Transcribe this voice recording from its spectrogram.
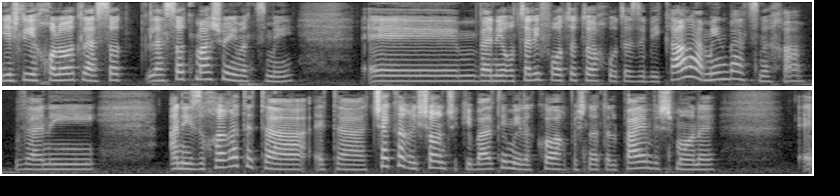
יש לי יכולות לעשות, לעשות משהו עם עצמי. אה, ואני רוצה לפרוץ אותו החוצה, זה בעיקר להאמין בעצמך. ואני אני זוכרת את, ה, את הצ'ק הראשון שקיבלתי מלקוח בשנת 2008. אה,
